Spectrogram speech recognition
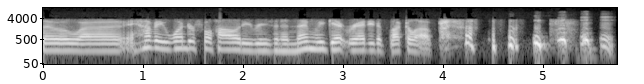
So uh, have a wonderful holiday reason, and then we get ready to buckle up.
